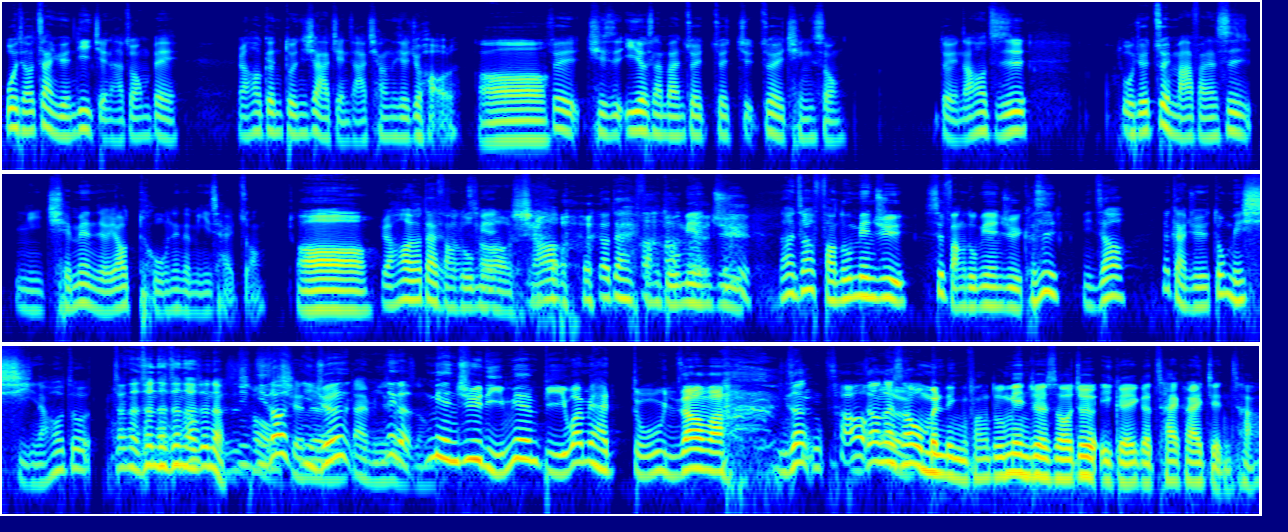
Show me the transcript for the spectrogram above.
我只要站原地检查装备，然后跟蹲下检查枪那些就好了，哦，所以其实一二三班最最最最轻松，对，然后只是我觉得最麻烦的是你前面的要涂那个迷彩装。哦，然后要戴防毒面，然后要戴防毒面具，然后你知道防毒面具是防毒面具，可是你知道那感觉都没洗，然后都真的真的真的真的，你你知道你觉得那个面具里面比外面还毒，你知道吗？你知道你知道那时候我们领防毒面具的时候，就一个一个拆开来检查，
